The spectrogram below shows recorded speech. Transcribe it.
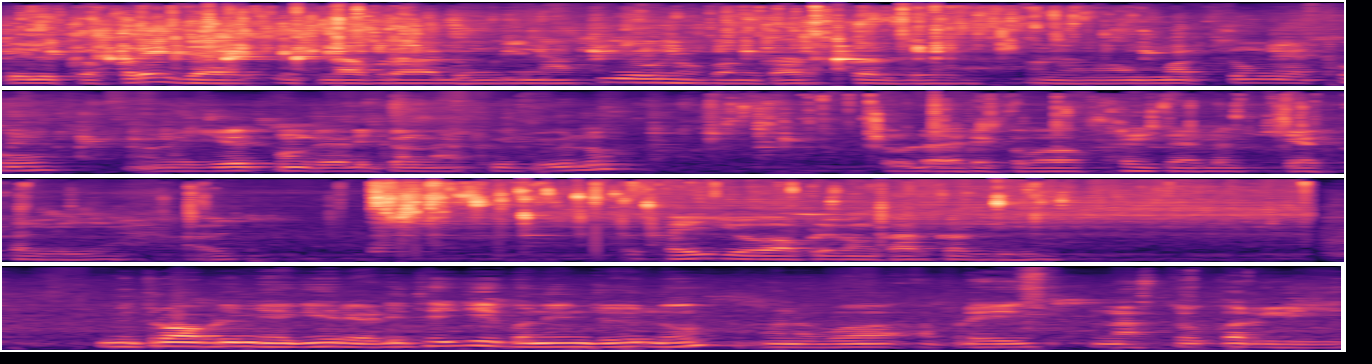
તેલ કકડાઈ જાય એટલે આપણે આ ડુંગળી નાખી દેવાનો વંઘાર કરી દેવો. અને મરચું મેઠું અને એ પણ રેડી કરી નાખ્યું જોઈ લો. તો ડાયરેક્ટ હવે થઈ જાય એટલે ચેક કરી લઈએ. તો થઈ ગયો, આપણે કંકાર કરી દઈએ. મિત્રો, આપણી મેગી રેડી થઈ ગઈ બનીને જોઈ લો. અને હવે આપણે નાસ્તો કરી લઈએ.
